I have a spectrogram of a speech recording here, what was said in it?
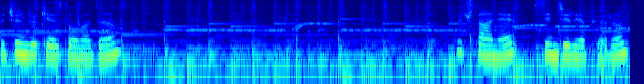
Üçüncü kez doladım. 3 tane zincir yapıyorum.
